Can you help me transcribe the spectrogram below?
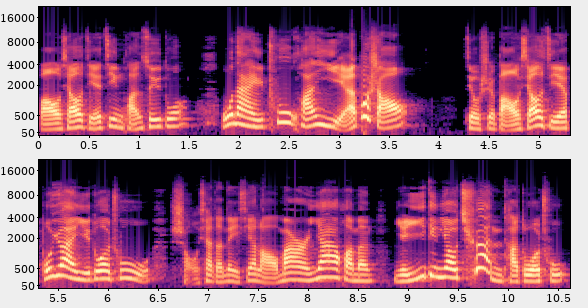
宝小姐进款虽多，无奈出款也不少。就是宝小姐不愿意多出，手下的那些老妈儿、丫鬟们也一定要劝她多出。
